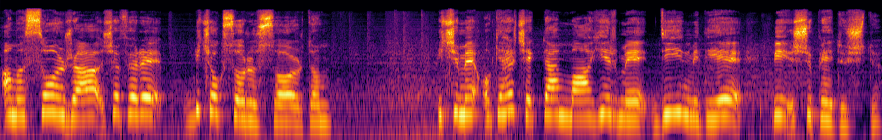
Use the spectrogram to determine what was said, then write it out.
Ama sonra şoföre birçok soru sordum. İçime o gerçekten mahir mi değil mi diye bir şüphe düştü.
